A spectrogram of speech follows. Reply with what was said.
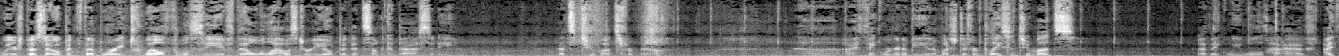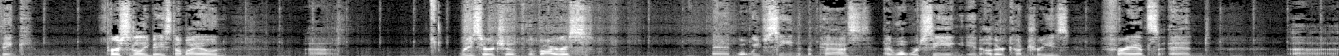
We are supposed to open February 12th. We'll see if they'll allow us to reopen at some capacity. That's two months from now. Uh, I think we're going to be in a much different place in two months. I think we will have, I think, personally, based on my own uh, research of the virus and what we've seen in the past and what we're seeing in other countries, France and uh,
